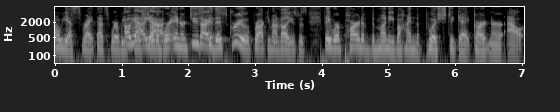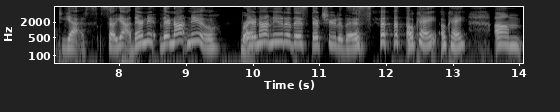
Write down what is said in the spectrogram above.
Oh yes, right. That's where we Oh, first yeah, sort of were introduced Sorry. to this group. Rocky Mountain Values was they were part of the money behind the push to get Gardner out. Yes. So yeah, they're new they're not new. Right. They're not new to this. They're true to this. okay, okay. Um,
